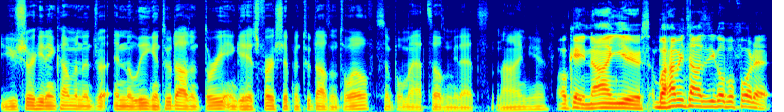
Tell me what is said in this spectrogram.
You sure he didn't come in the in the league in 2003 and get his first ship in 2012? Simple math tells me that's nine years. Okay, nine years. But how many times did he go before that?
